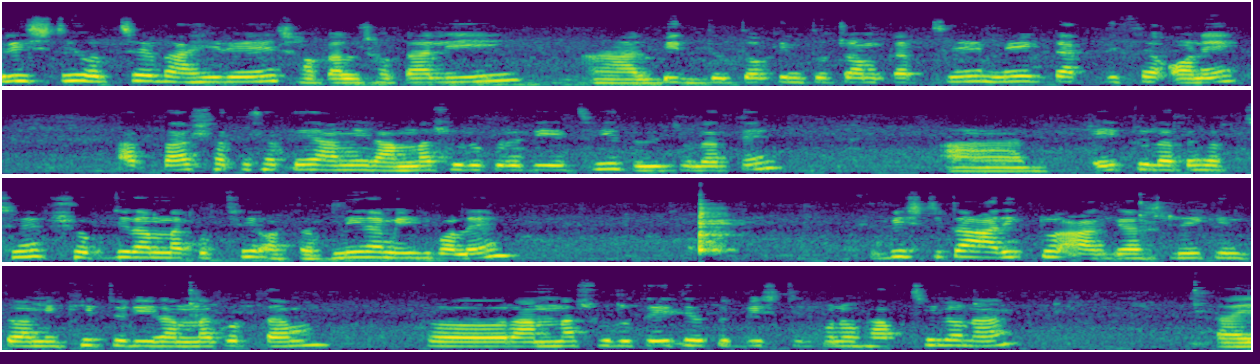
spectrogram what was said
বৃষ্টি হচ্ছে বাহিরে সকাল সকালই আর বিদ্যুৎও কিন্তু চমকাচ্ছে। মেঘ ডাকতেছে অনেক আর তার সাথে সাথে আমি রান্না শুরু করে দিয়েছি দুই চুলাতে। আর এই চুলাতে হচ্ছে সবজি রান্না করছি, অর্থাৎ নিরামিষ বলে। বৃষ্টিটা আরেকটু আগে আসলেই কিন্তু আমি খিচুড়ি রান্না করতাম। তো রান্না শুরুতেই যেহেতু বৃষ্টির কোনো ভাব ছিল না, তাই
